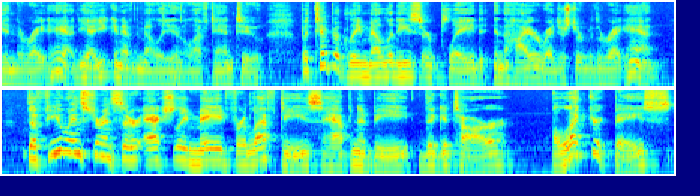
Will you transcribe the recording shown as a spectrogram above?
in the right hand. Yeah, you can have the melody in the left hand too, but typically melodies are played in the higher register with the right hand. The few instruments that are actually made for lefties happen to be the guitar, electric bass,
